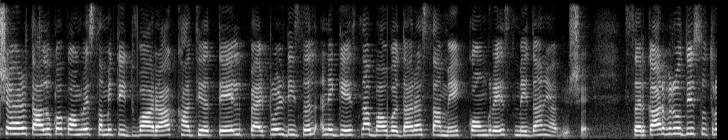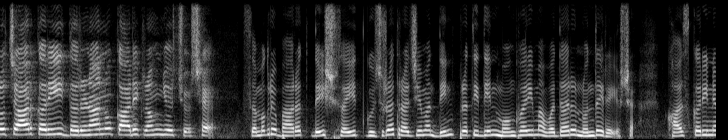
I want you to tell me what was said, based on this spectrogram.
શહેર તાલુકા કોંગ્રેસ સમિતિ દ્વારા ખાદ્ય તેલ, પેટ્રોલ, ડીઝલ અને ગેસના ભાવ વધારા સામે કોંગ્રેસ મેદાને આવ્યું છે. સરકાર વિરોધી સૂત્રોચ્ચાર કરી ધરણાનો કાર્યક્રમ યોજ્યો છે. સમગ્ર ભારત દેશ સહિત ગુજરાત રાજ્યમાં દિન પ્રતિદિન મોંઘવારીમાં વધારો નોંધાઈ રહ્યો છે. ખાસ કરીને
